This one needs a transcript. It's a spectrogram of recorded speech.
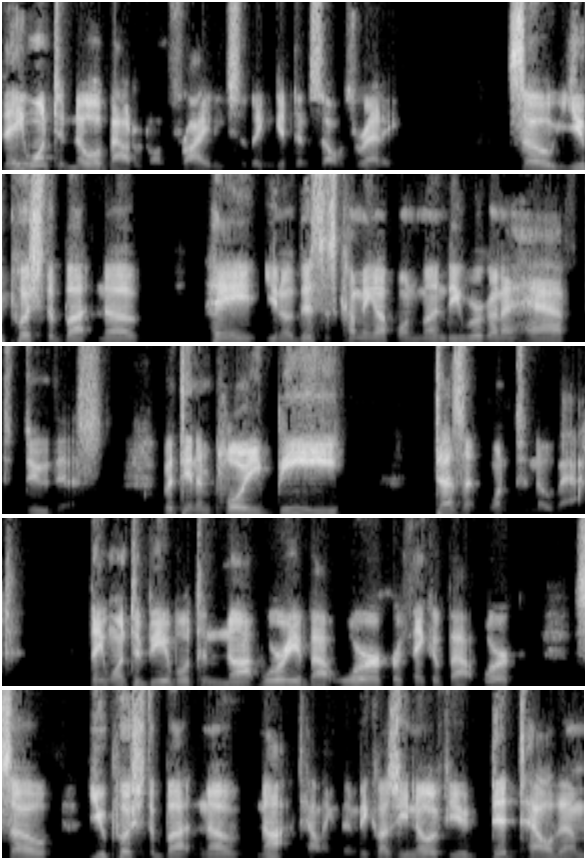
they want to know about it on Friday so they can get themselves ready. So you push the button of, hey, you know, this is coming up on Monday. We're going to have to do this. But then employee B doesn't want to know that they want to be able to not worry about work or think about work. So you push the button of not telling them because you know if you did tell them,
